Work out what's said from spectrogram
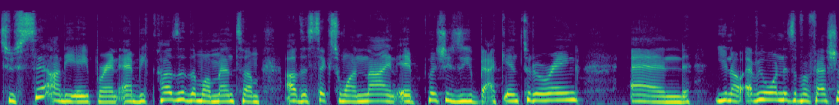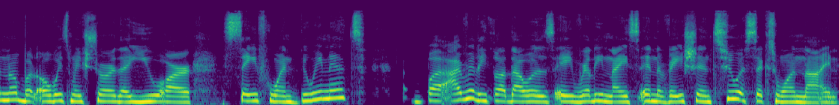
to sit on the apron. And because of the momentum of the 619, it pushes you back into the ring and you know everyone is a professional but always make sure that you are safe when doing it but I really thought that was a really nice innovation to a 619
